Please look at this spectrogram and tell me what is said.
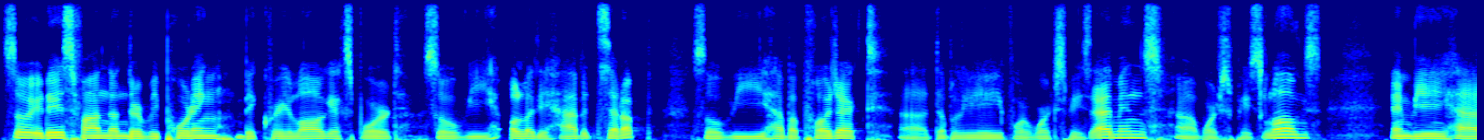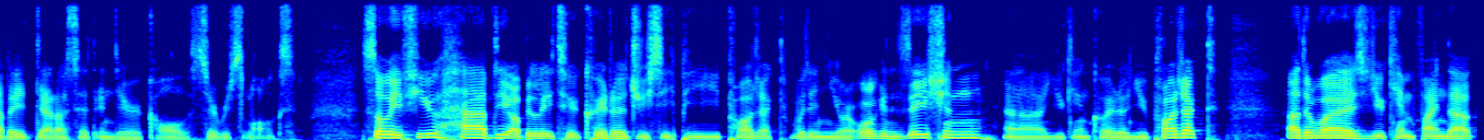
So it is found under reporting BigQuery log export. So we already have it set up. So we have a project, uh, WA for workspace admins, uh, workspace logs, and we have a dataset in there called service logs. So if you have the ability to create a GCP project within your organization, uh, you can create a new project. Otherwise, you can find out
